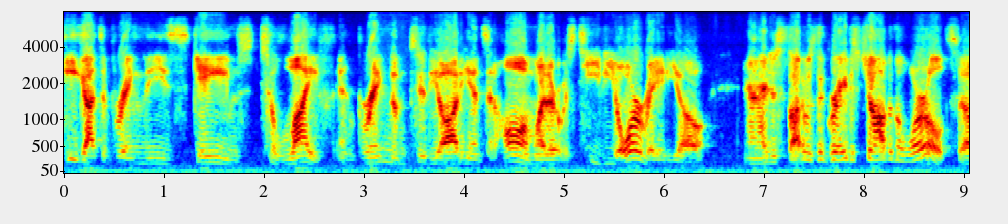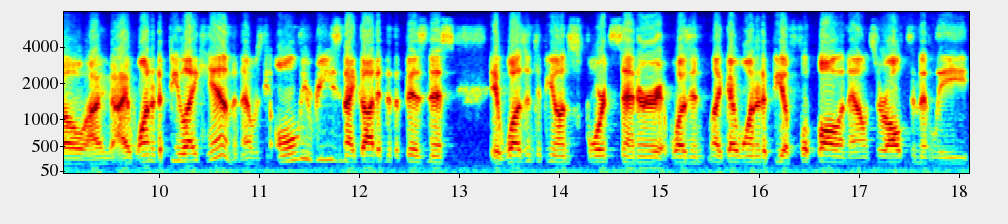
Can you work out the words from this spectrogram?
he got to bring these games to life and bring them to the audience at home, whether it was TV or radio. And I just thought it was the greatest job in the world. So I, I wanted to be like him. And that was the only reason I got into the business. It wasn't to be on SportsCenter. It wasn't like I wanted to be a football announcer ultimately.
